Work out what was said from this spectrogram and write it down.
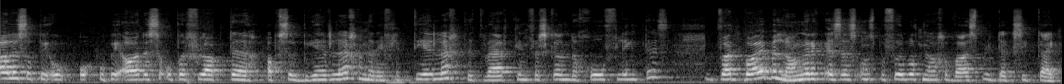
Alles op die op, op die aarde se oppervlakte absorbeer lig en reflekteer lig. Dit werk in verskillende golflengtes. Wat baie belangrik is as ons byvoorbeeld na gewasproduksie kyk,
